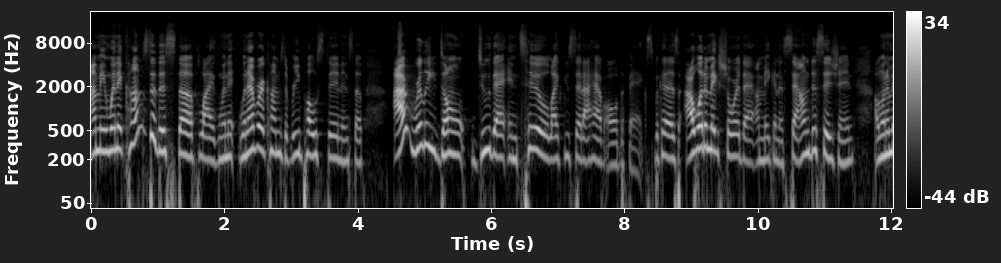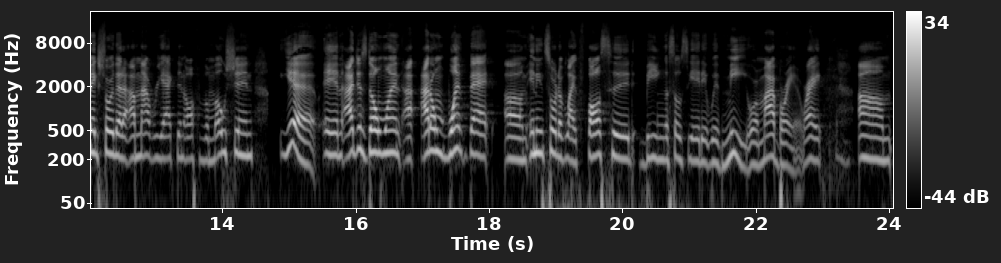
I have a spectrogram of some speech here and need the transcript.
I mean, when it comes to this stuff, like when it, whenever it comes to reposting and stuff, I really don't do that until, like you said, I have all the facts because I want to make sure that I'm making a sound decision. I want to make sure that I'm not reacting off of emotion. Yeah, and I just don't want, I, I don't want that um, any sort of like falsehood being associated with me or my brand, right? Um,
